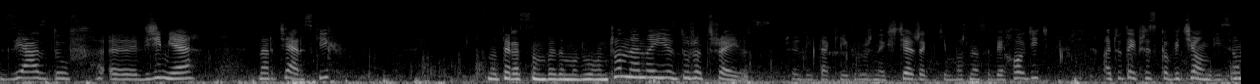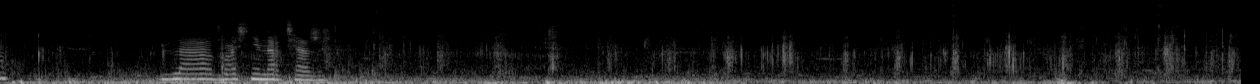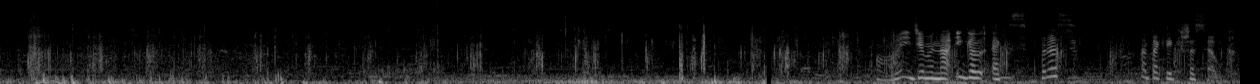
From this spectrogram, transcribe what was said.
zjazdów e, w zimie narciarskich. No teraz są wiadomo wyłączone, no i jest dużo trails, czyli takich różnych ścieżek, gdzie można sobie chodzić. A tutaj wszystko wyciągi są dla właśnie narciarzy. Idziemy na Eagle Express na takie krzesełka.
